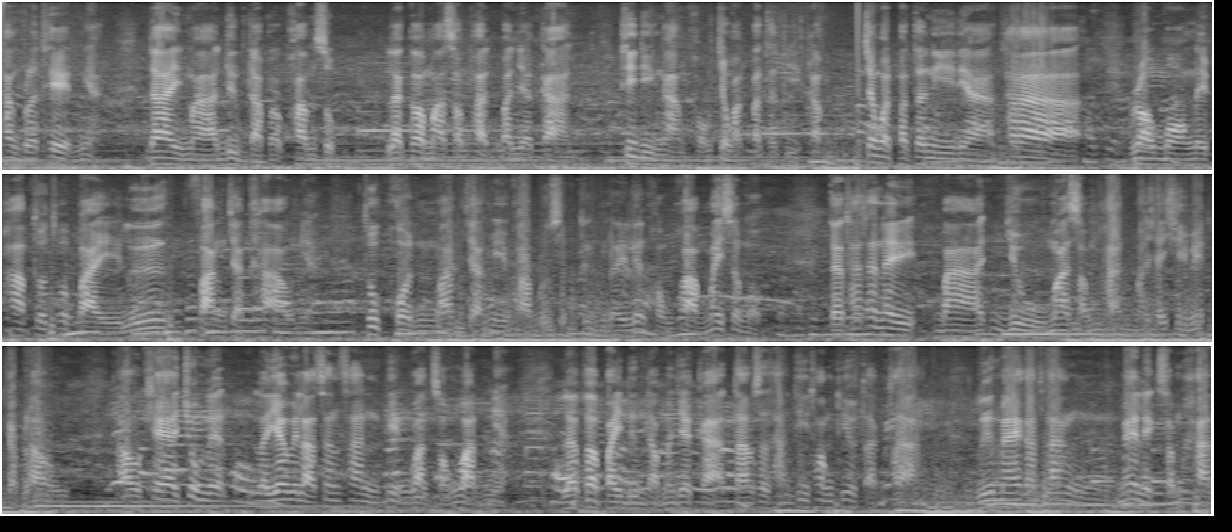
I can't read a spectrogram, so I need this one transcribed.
ทั้งประเทศเนี่ยได้มาดื่มด่ำกับความสุข และก็มาสัมผัสบรรยากาศ ที่ดีงามของจังหวัดปัตตานีครับ จังหวัดปัตตานีเนี่ยถ้าเรามองในภาพทั่ว ๆ ไป หรือฟังจากข่าวเนี่ยทุกคนมักจะมีความรู้สึกถึงในเรื่องของความไม่สงบ แต่ถ้าท่านได้มาอยู่มาสัมผัสมาใช้ชีวิตกับเรา เอาแค่ช่วงระยะเวลาสั้นๆ เพียงวันสองวันเนี่ยแล้วก็ไปดื่มด่ำบรรยากาศตามสถานที่ท่องเที่ยวต่างๆ หรือแม้กระทั่งแม่เหล็กสำคัญ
